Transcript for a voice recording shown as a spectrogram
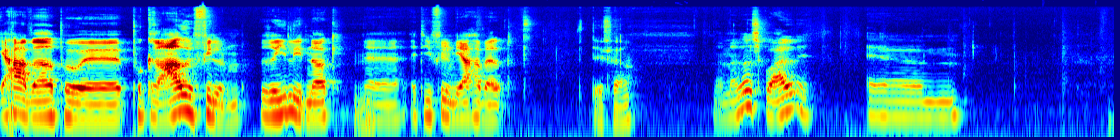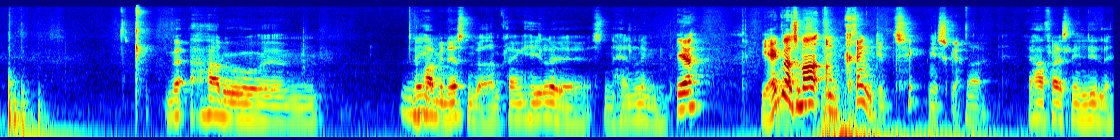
jeg har været på, øh, på grædefilm rigeligt nok mm. øh, af de film, jeg har valgt. Det er fair. Men man ved sgu aldrig. Øhm, Hvad, har du... Øh, nu har vi næsten været omkring hele øh, sådan handlingen. ja. Vi har ikke været så meget omkring det tekniske. Nej. Jeg har faktisk lige en lille...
